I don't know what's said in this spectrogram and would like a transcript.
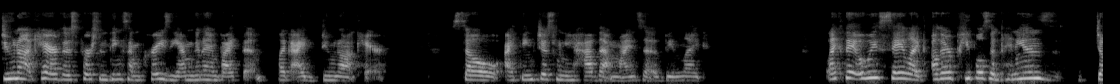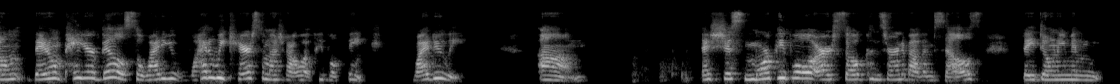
do not care if this person thinks I'm crazy. I'm going to invite them. Like I do not care. So I think just when you have that mindset of being like, like they always say, like other people's opinions don't they don't pay your bills. So why do you why do we care so much about what people think? Why do we? Um, it's just more people are so concerned about themselves they don't even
